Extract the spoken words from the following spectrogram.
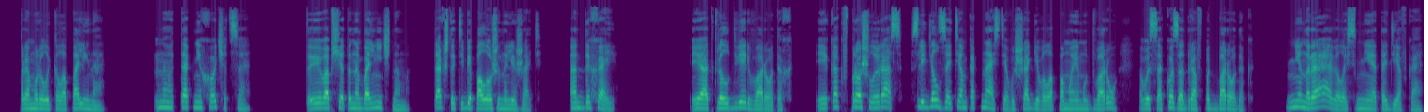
— промурлыкала Полина. «Но так не хочется». «Ты вообще-то на больничном, так что тебе положено лежать. Отдыхай». Я открыл дверь в воротах и, как в прошлый раз, следил за тем, как Настя вышагивала по моему двору, высоко задрав подбородок. Не нравилась мне эта девка.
